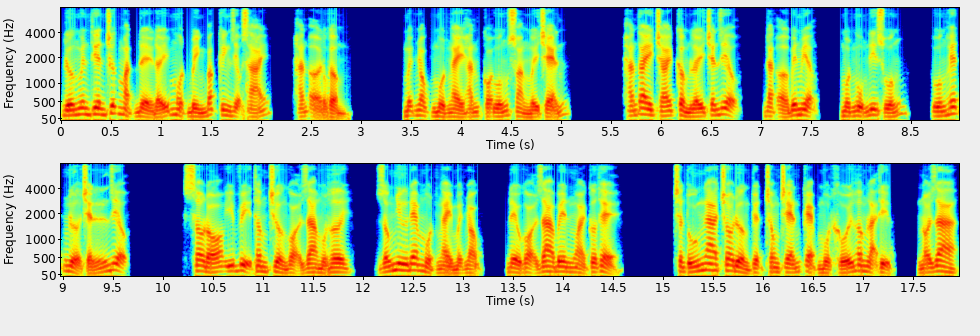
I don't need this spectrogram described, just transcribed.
Đường Nguyên Thiên trước mặt để đấy một bình Bắc Kinh rượu sái, hắn ở đầu cầm. Mệt nhọc một ngày hắn có uống xoàng mấy chén. Hắn tay trái cầm lấy chén rượu, đặt ở bên miệng, một ngụm đi xuống, uống hết nửa chén rượu. Sau đó ý vị thâm trường gọi ra một hơi, giống như đem một ngày mệt nhọc, đều gọi ra bên ngoài cơ thể trần tú nga cho đường tuyệt trong chén kẹp một khối hâm lại thịt nói ra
